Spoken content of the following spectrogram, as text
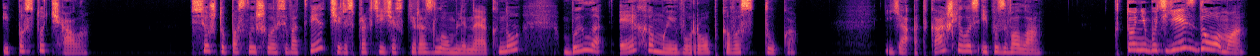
и постучала. Все, что послышалось в ответ через практически разломленное окно, было эхо моего робкого стука. Я откашлялась и позвала. «Кто-нибудь есть дома?»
